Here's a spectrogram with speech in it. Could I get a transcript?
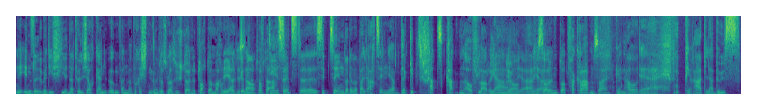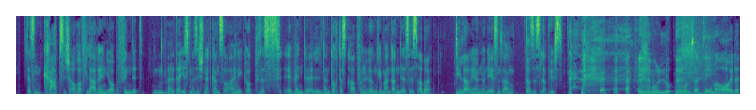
eine Insel, über die ich hier natürlich auch gern irgendwann mal berichten würde. Das lasse ich deine Tochter machen. Wie ja, alt ist genau. deine Tochter? Die 18? ist jetzt äh, 17, wird aber bald 18, ja. da gibt's Schatzkatten auf La Réunion. Ja, ja, die ja. sollen dort vergraben sein. Genau, der Pirat Labus, dessen Grab sich auch auf La Réunion befindet. Äh, Da ist man sich nicht ganz so einig, ob das eventuell dann doch das Grab von irgendjemand anders ist. Aber die La Réunionnesen sagen, das ist Labus. Die Molukken, unser Thema heute.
